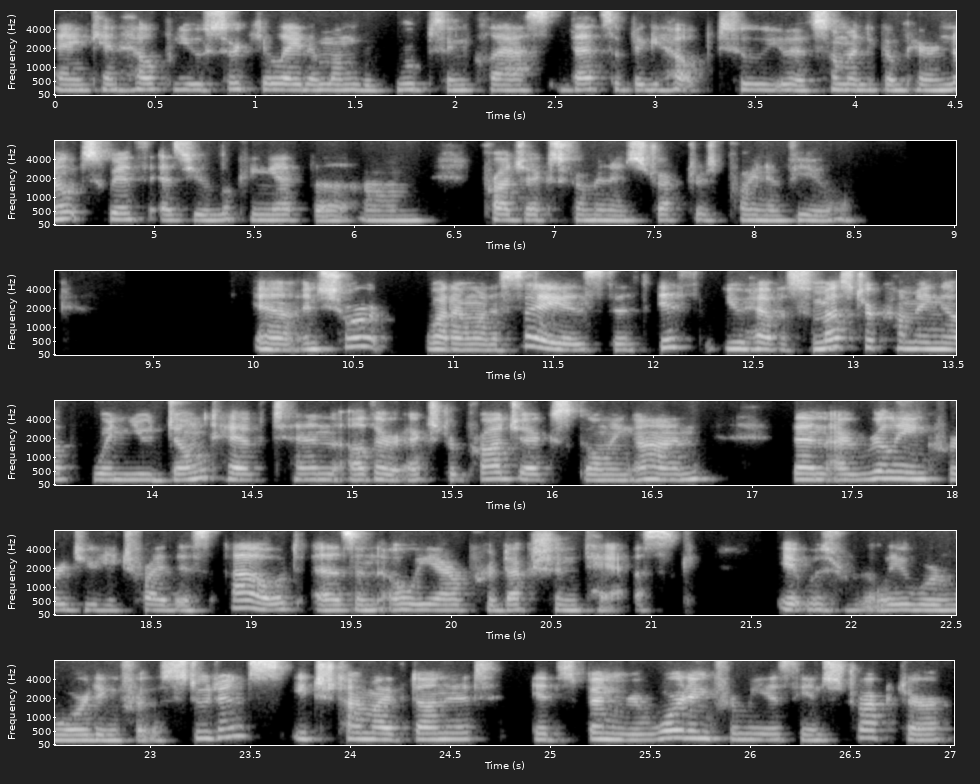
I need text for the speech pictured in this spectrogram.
and can help you circulate among the groups in class. That's a big help too. You have someone to compare notes with as you're looking at the um, projects from an instructor's point of view. Uh, in short, what I want to say is that if you have a semester coming up when you don't have 10 other extra projects going on, then I really encourage you to try this out as an OER production task. It was really rewarding for the students each time I've done it. It's been rewarding for me as the instructor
